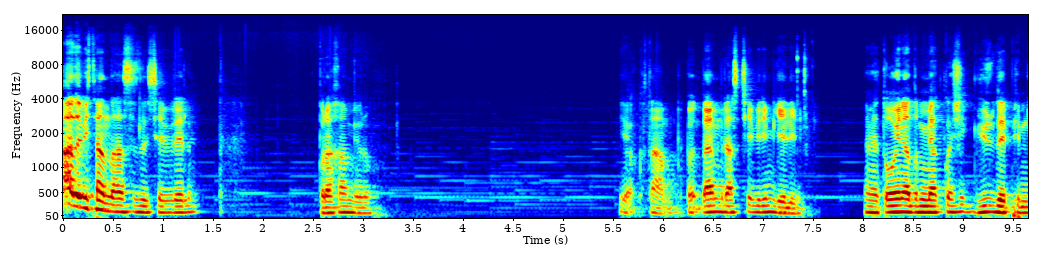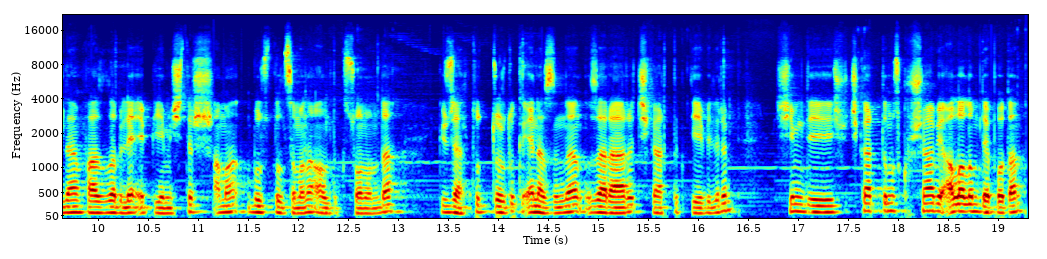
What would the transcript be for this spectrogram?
Hadi bir tane daha sizle çevirelim. Bırakamıyorum. Yok tamam. Ben biraz çevireyim geleyim. Evet oynadım yaklaşık 100 epimden fazla bile ep yemiştir. Ama buz tılsımını aldık sonunda. Güzel tutturduk. En azından zararı çıkarttık diyebilirim. Şimdi şu çıkarttığımız kuşağı bir alalım depodan.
